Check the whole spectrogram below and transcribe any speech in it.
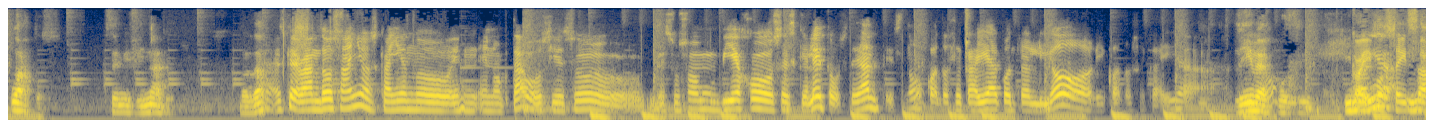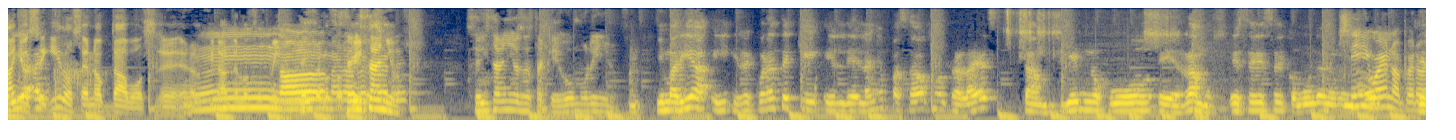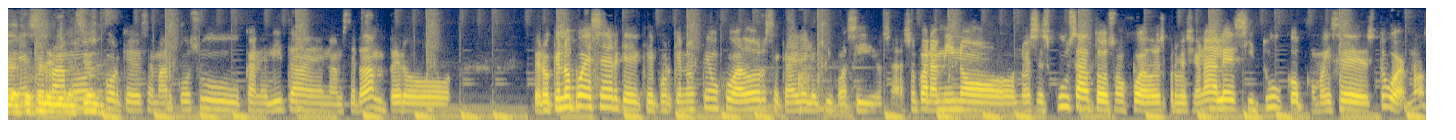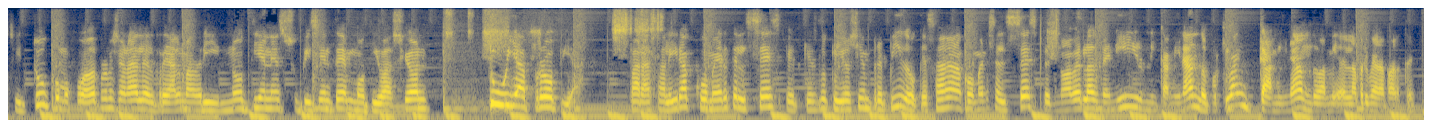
cuartos, semifinales. ¿Verdad? Es que van dos años cayendo en, octavos y eso, eso son viejos esqueletos de antes, ¿no? Cuando se caía contra el Lyon y cuando se caía... Liverpool. Y Caímos seis años seguidos en octavos eh, en el final de los 2000. seis años. Seis años hasta que llegó Mourinho. Y María, y, recuérdate que el del año pasado contra el Ajax también no jugó eh, Ramos. Ese es el común denominador. Sí, bueno, pero en ese Ramos porque se marcó su canelita en Ámsterdam, pero pero que no puede ser que, que, porque no esté un jugador se caiga el equipo así. O sea, eso para mí no, no es excusa, todos son jugadores profesionales. Si tú, como dice Stuart, ¿no? si tú como jugador profesional del Real Madrid no tienes suficiente motivación tuya propia para salir a comerte el césped, que es lo que yo siempre pido, que salgan a comerse el césped, no a verlas venir ni caminando, porque iban caminando a mí en la primera parte.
